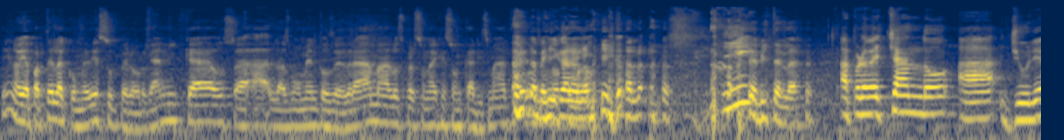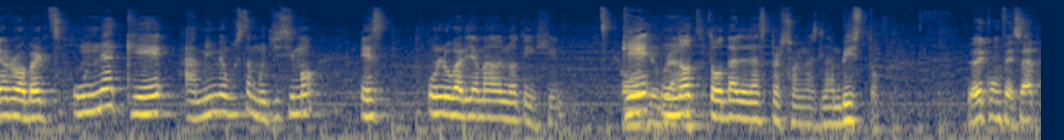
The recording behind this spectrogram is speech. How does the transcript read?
Sí, no, y aparte la comedia es súper orgánica, o sea, ah, los momentos de drama, los personajes son carismáticos. La mexicana no. Y- Evítenla. Aprovechando a Julia Roberts, una que a mí me gusta muchísimo es un lugar llamado Notting Hill. Que no todas las personas la han visto. Yo he de confesar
